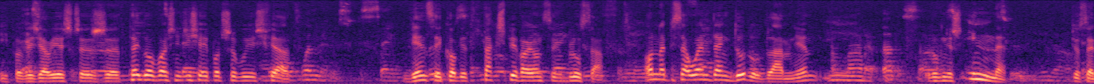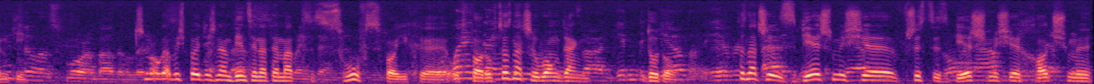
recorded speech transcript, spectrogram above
I powiedział jeszcze, że tego właśnie dzisiaj potrzebuje świat. Więcej kobiet tak śpiewających bluesa. On napisał When Dang Doodle dla mnie i również inne piosenki. Czy mogłabyś powiedzieć nam więcej na temat słów swoich e, utworów? Co znaczy Wong Dang Doodle? To znaczy zbierzmy się, wszyscy zbierzmy się, chodźmy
